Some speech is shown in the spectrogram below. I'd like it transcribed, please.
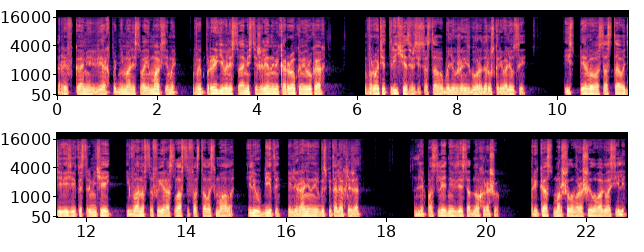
Рывками вверх поднимали свои максимы, выпрыгивали сами с тяжеленными коробками в руках. В роте три четверти состава были уже из города русской революции. Из первого состава дивизии Костромичей ивановцев и ярославцев осталось мало, или убиты, или раненые в госпиталях лежат. Для последних здесь одно хорошо. Приказ маршала Ворошилова огласили.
